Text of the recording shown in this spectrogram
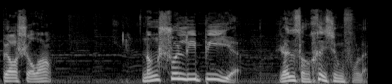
不要奢望，能顺利毕业，人生很幸福了。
